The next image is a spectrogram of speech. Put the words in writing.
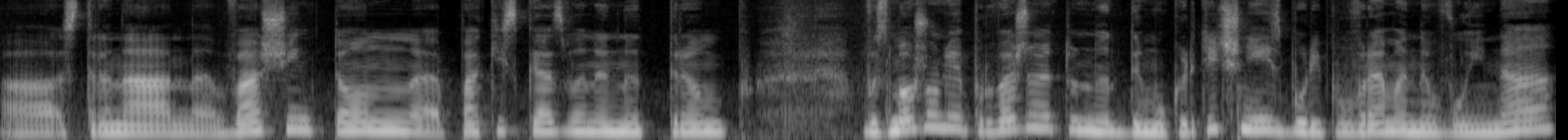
а, страна на Вашингтон, пак изказване на Тръмп. Възможно ли е провеждането на демократични избори по време на война?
